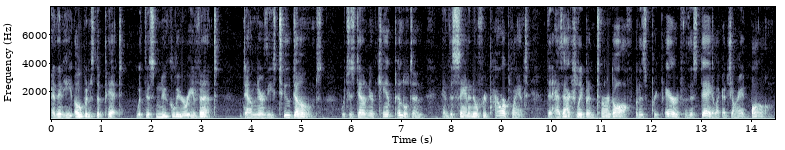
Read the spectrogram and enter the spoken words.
And then he opens the pit with this nuclear event down near these two domes, which is down near Camp Pendleton and the San Onofre power plant that has actually been turned off but is prepared for this day like a giant bomb.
